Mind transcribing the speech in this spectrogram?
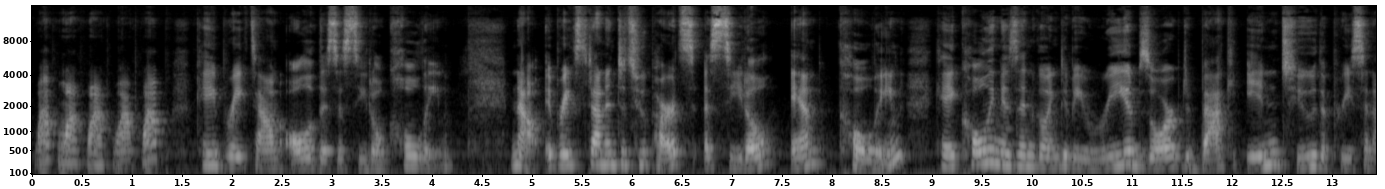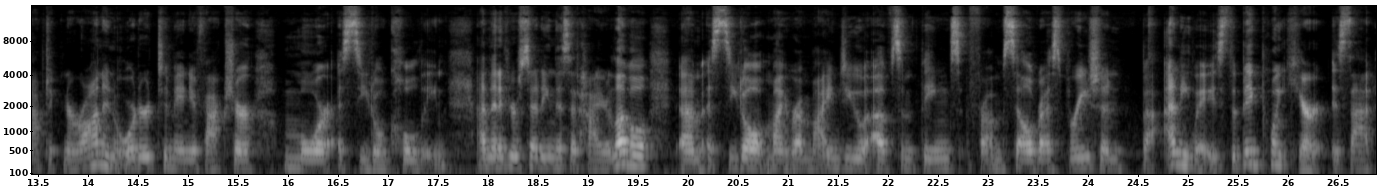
whap, whap, whap, whap, whap. Okay, break down all of this acetylcholine. Now, it breaks down into two parts, acetyl and choline. Okay, choline is then going to be reabsorbed back into the presynaptic neuron in order to manufacture more acetylcholine. And then if you're studying this at higher level, um, acetyl might remind you of some things from cell respiration. But anyways, the big point here is that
